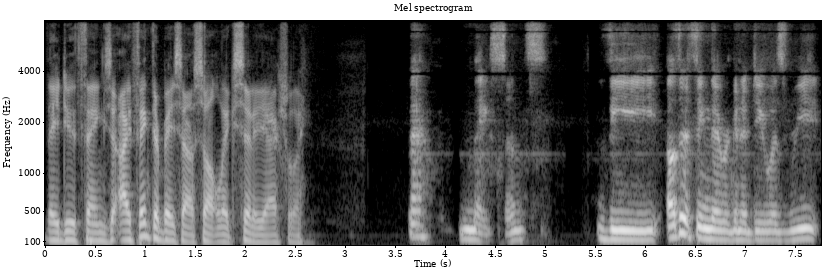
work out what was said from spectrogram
they do things. I think they're based out of Salt Lake City, actually. Eh, makes sense. The other thing they were going to do was re-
